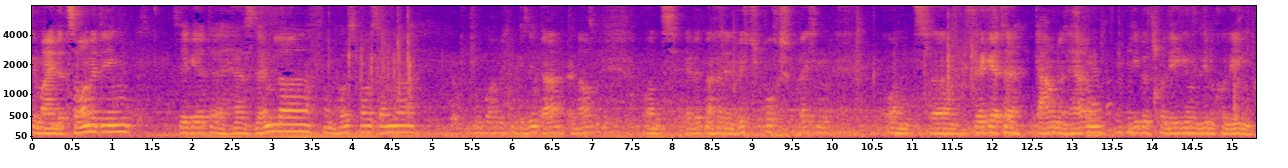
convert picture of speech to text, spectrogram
Gemeinde Zorneding, sehr geehrter Herr Semmler von Holzbau Semmler, wo habe ich ihn gesehen? Da, genau. Und er wird nachher den Richtspruch sprechen. Und äh, sehr geehrte Damen und Herren, liebe Kolleginnen, liebe Kollegen,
